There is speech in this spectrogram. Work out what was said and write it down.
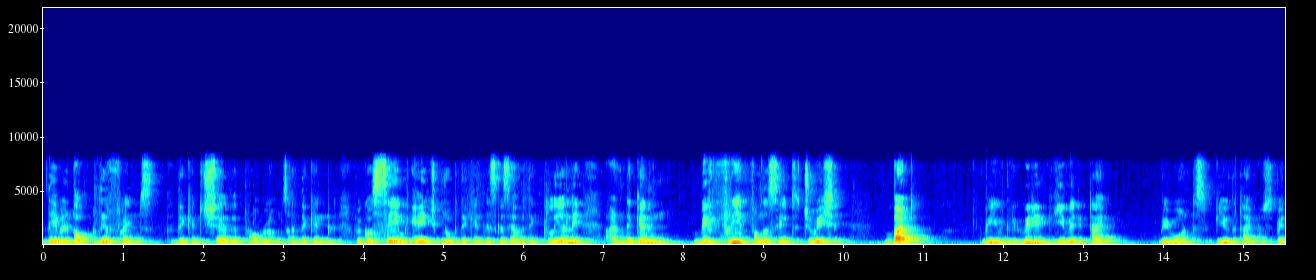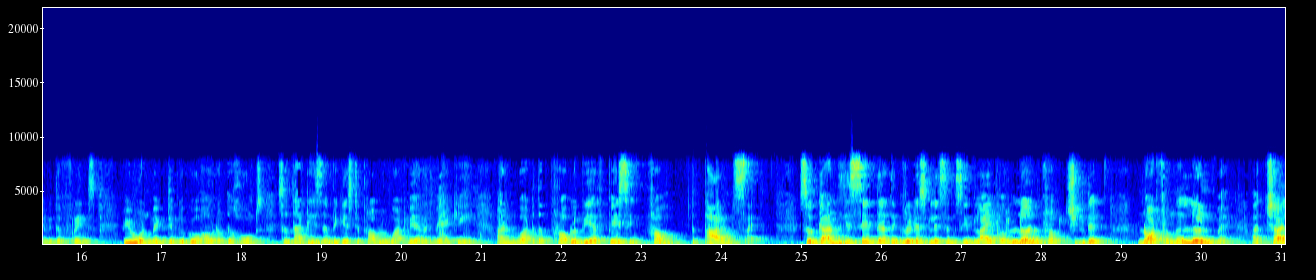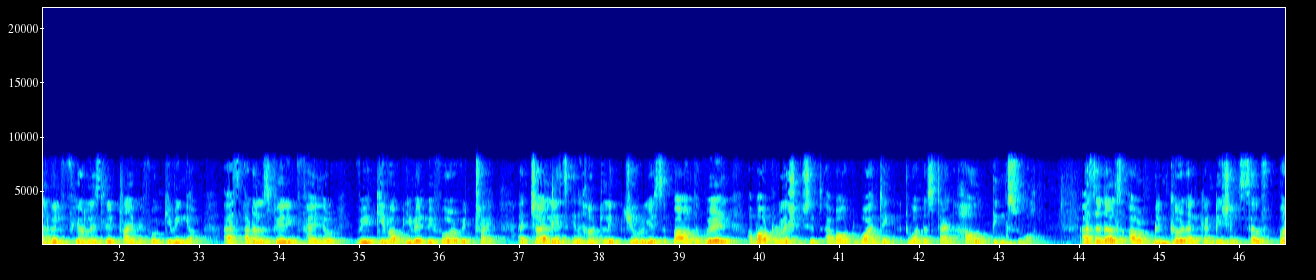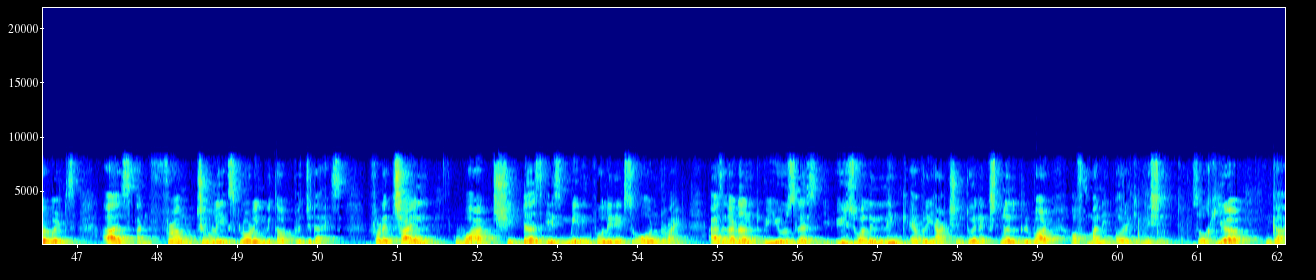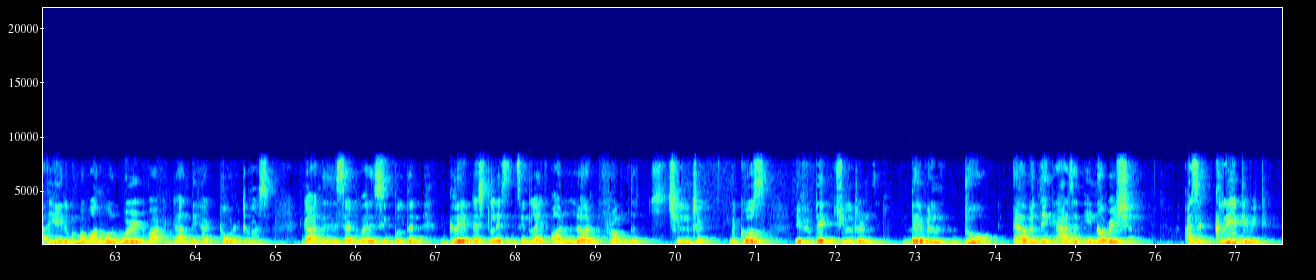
they will talk to their friends they can share their problems and they can because same age group they can discuss everything clearly and they can be free from the same situation. But we we didn't give any time. We won't give the time to spend with the friends. We won't make them to go out of the homes. So that is the biggest problem what we are making and what the problem we are facing from the parents side. So gandhi said that the greatest lessons in life are learned from children not from the learned way. A child will fearlessly try before giving up. As adults fearing failure, we give up even before we try. A child is inherently curious about the world, about relationships, about wanting to understand how things work. As adults, our blinkered and conditioned self prevents us and from truly exploring without prejudice. For a child, what she does is meaningful in its own right. As an adult, we useless, usually link every action to an external reward of money or recognition. So here, he remember one more word what Gandhi had told to us. Gandhi said very simple that greatest lessons in life are learned from the children because if you take children, they will do everything as an innovation, as a creativity.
